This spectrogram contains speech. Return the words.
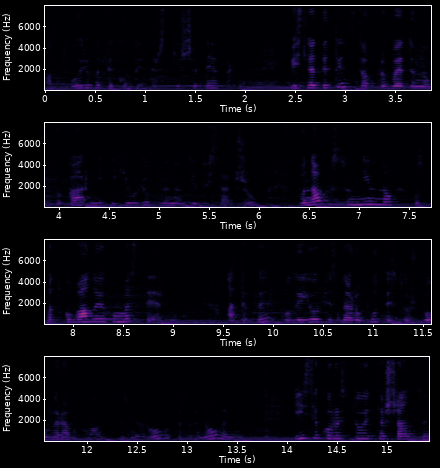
а створювати кондитерські шедеври. Після дитинства, проведеного в пекарні її улюбленого дідуся Джу, вона безсумнівно успадкувала його майстерність. А тепер, коли її офісна робота і службовий роман зруйновані, Ісі користується шансом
